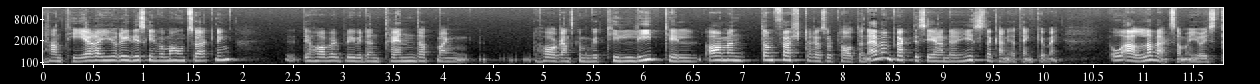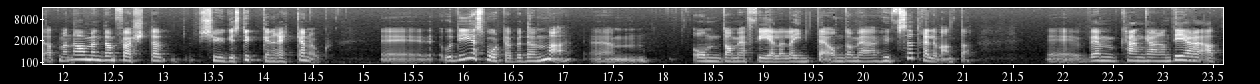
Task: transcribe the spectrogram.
hanterar juridisk informationssökning. Det har väl blivit en trend att man har ganska mycket tillit till ja, men de första resultaten, även praktiserande jurister kan jag tänka mig, och alla verksamma jurister, att man, ja, men de första 20 stycken räcker nog. Eh, och det är svårt att bedöma ehm, om de är fel eller inte, om de är hyfsat relevanta. Eh, vem kan garantera att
